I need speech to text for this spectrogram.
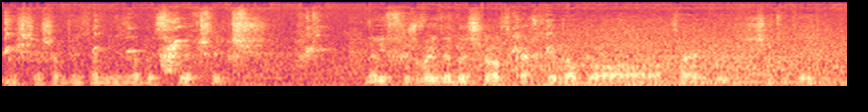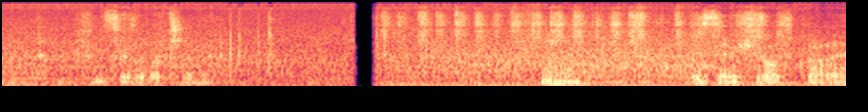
myślę, żeby tam je zabezpieczyć. No i już wejdę do środka chyba, bo tak jak widzicie tutaj nic nie zobaczymy. Jestem w środku, ale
